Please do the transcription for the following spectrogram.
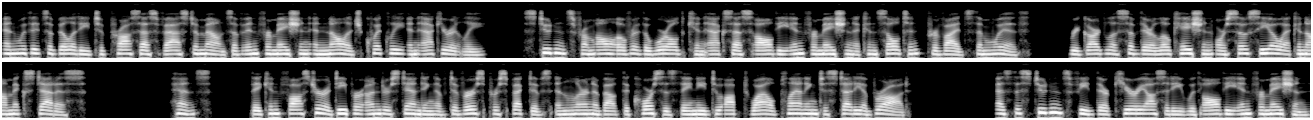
and with its ability to process vast amounts of information and knowledge quickly and accurately, students from all over the world can access all the information a consultant provides them with, regardless of their location or socio-economic status. Hence, they can foster a deeper understanding of diverse perspectives and learn about the courses they need to opt while planning to study abroad. As the students feed their curiosity with all the information,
